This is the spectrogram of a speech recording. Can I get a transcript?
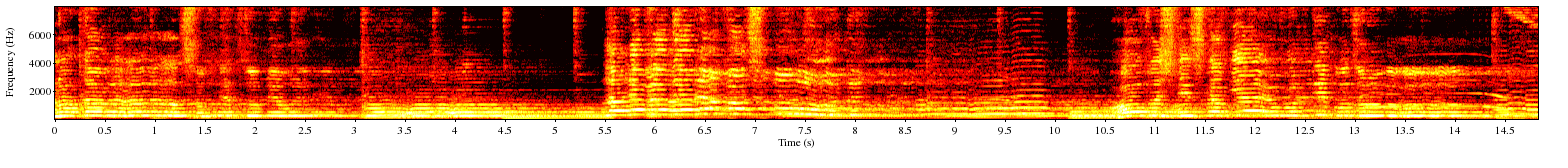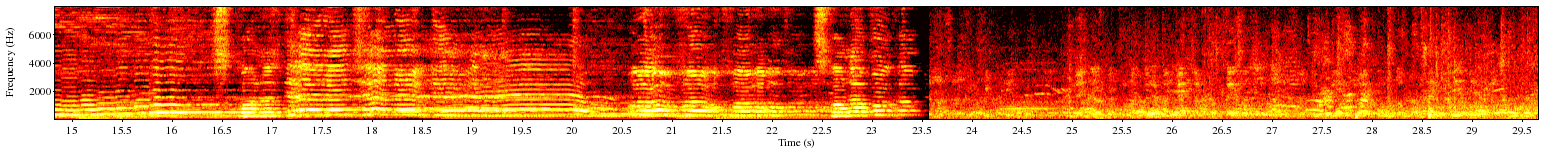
noaptea mea, sufletul meu La revedere vă spun. O, vă știți că e ultimul drum.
